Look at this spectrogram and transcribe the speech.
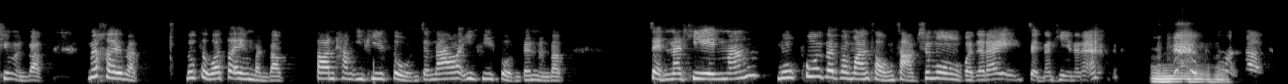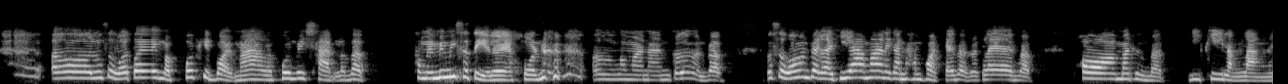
ที่เหมือนแบบ ไม่เคยแบบ รู้สึกว่าตัวเองเหมือนแบบ ตอนทำ EP ศูนย์จำได้ว่า EP ศูนย์เป็นเหมือนแบบ เจ็ดนาทีเองมั้ง มุกพูดไปประมาณสองสามชั่วโมงกว่าจะได้เจ็ดนาทีนะนะเหมือนแบบเออรู้สึกว่าตัวเองแบบพูดผิดบ่อยมาก แล้วพูดไม่ชัดแล้วแบบทำไมไม่มีสติเลยอะคน เออประมาณนั้นก็เลยเหมือนแบบรู้สึกว่ามันเป็นอะไรที่ยากมากในการทำพอดแคสต์แบบแรกๆแบบ พอมาถึงแบบ EP หลังๆอะไร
